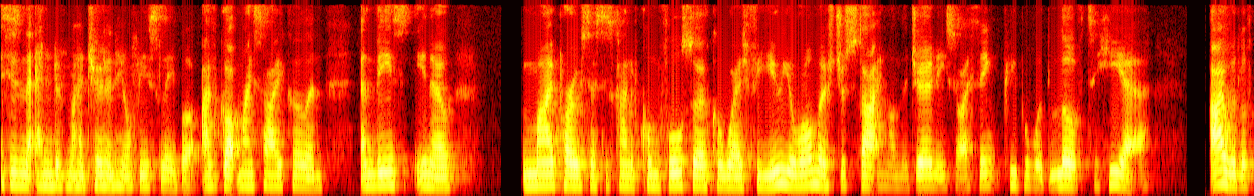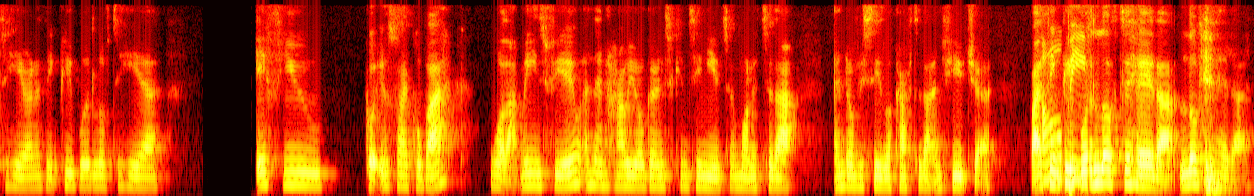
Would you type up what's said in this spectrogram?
this isn't the end of my journey, obviously, but I've got my cycle and and these, you know, my process has kind of come full circle. Whereas for you, you're almost just starting on the journey. So I think people would love to hear. I would love to hear, and I think people would love to hear if you got your cycle back, what that means for you, and then how you're going to continue to monitor that and obviously look after that in future. But I think I'll people be... would love to hear that. Love to hear that.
